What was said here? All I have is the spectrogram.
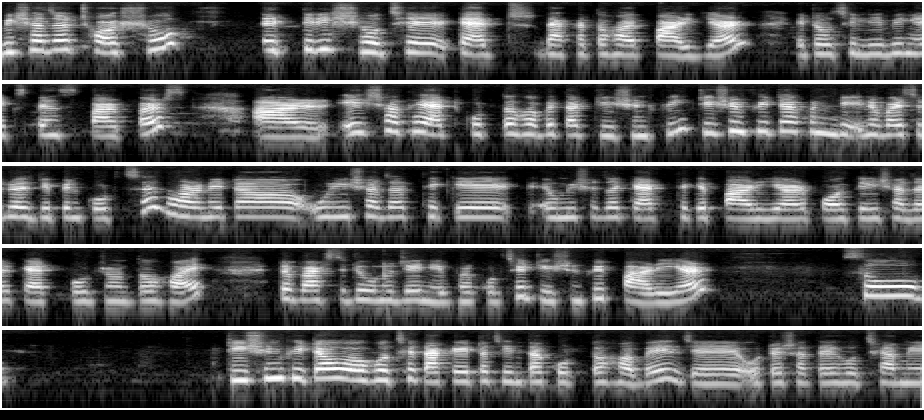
বিশ হাজার আ ২০,৬৩৩ হচ্ছে ক্যাট দেখাতে হয় পার ইয়ার। এটা হচ্ছে লিভিং এক্সপেন্স পারপাস। আর এর সাথে অ্যাড করতে হবে তার টিউশন ফি। টিউশন ফিটা এখন ইউনিভার্সিটি ওয়াইজ ডিপেন্ড করছে। ধরেন এটা ১৯,০০০ থেকে ১৯,০০০ ক্যাট থেকে পার ইয়ার ৩৫,০০০ ক্যাট পর্যন্ত হয়। এটা ভার্সিটি অনুযায়ী নির্ভর করছে tuition fee per year. So tuition ফিটাও হচ্ছে তাকে এটা চিন্তা করতে হবে যে ওটার সাথে হচ্ছে আমি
